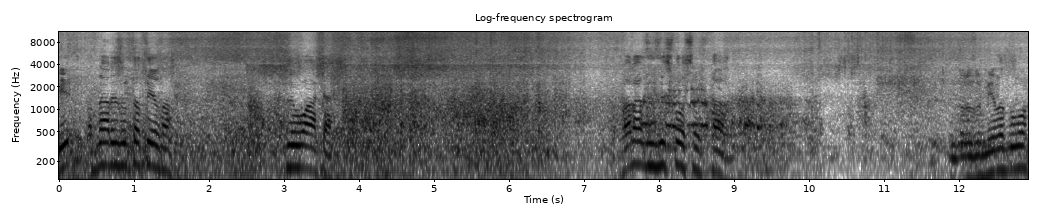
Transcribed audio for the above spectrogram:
І одна результативна клювака. Два рази зійшлося гарно. Зрозуміло було.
